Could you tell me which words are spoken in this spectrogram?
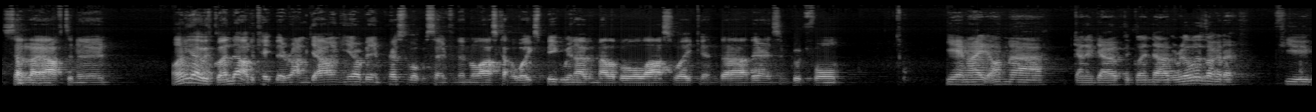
Saturday afternoon. I'm going to go with Glendale to keep their run going here. I've been impressed with what we've seen from them the last couple of weeks. Big win over Mallabula last week, and uh, they're in some good form. Yeah, mate, I'm uh, going to go with the Glendale Gorillas. I've got a few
